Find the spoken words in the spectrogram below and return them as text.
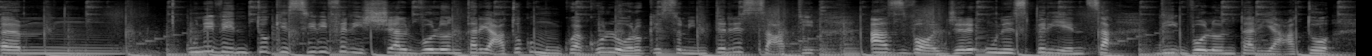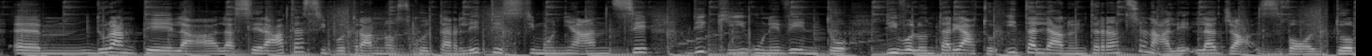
Um, un evento che si riferisce al volontariato, comunque a coloro che sono interessati a svolgere un'esperienza di volontariato. Ehm, durante la, la serata si potranno ascoltare le testimonianze di chi un evento di volontariato italiano internazionale l'ha già svolto.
